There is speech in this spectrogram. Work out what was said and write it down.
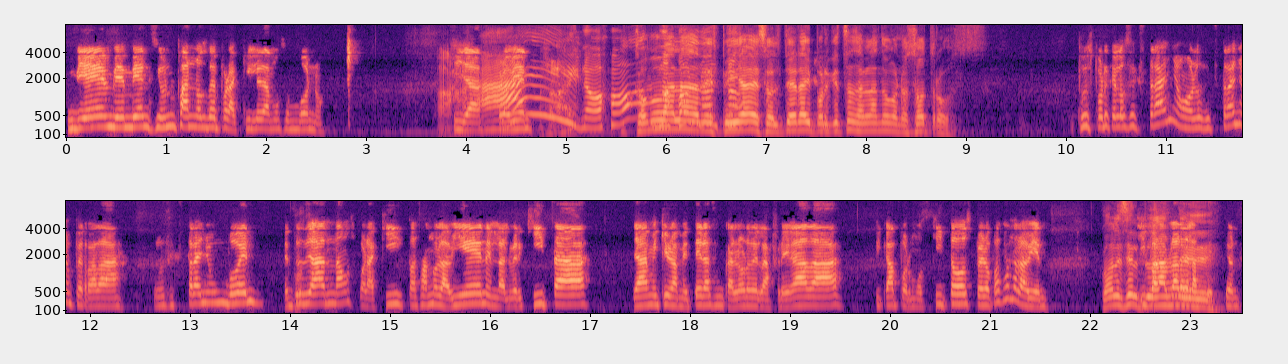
Bien, bien, bien. Si un fan nos ve por aquí, le damos un bono. Y ya, pero bien. Ay, no. ¿Cómo no, va la no, despedida no. de soltera y por qué estás hablando con nosotros? Pues porque los extraño, los extraño, perrada. Los extraño un buen. Entonces ya andamos por aquí, pasándola bien en la alberquita. Ya me quiero a meter, hace un calor de la fregada. Pica por mosquitos, pero pasándola bien. ¿Cuál es el Y para plan hablar de la selección.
